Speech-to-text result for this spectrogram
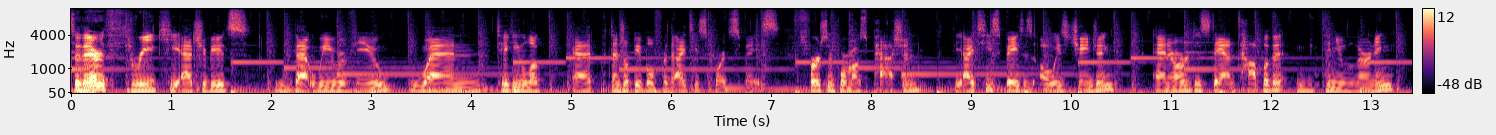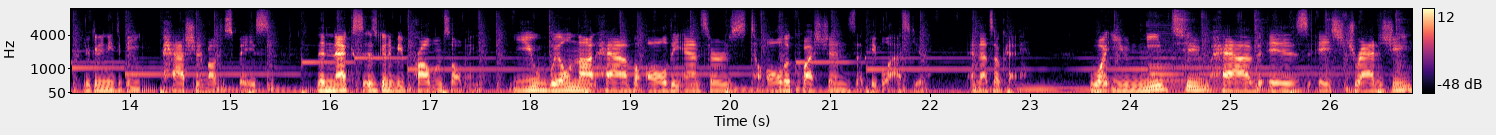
So there are three key attributes that we review when taking a look at potential people for the IT support space. First and foremost, passion. The IT space is always changing, and in order to stay on top of it and continue learning, you're gonna need to be passionate about the space. The next is gonna be problem solving. You will not have all the answers to all the questions that people ask you, and that's okay. What you need to have is a strategy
